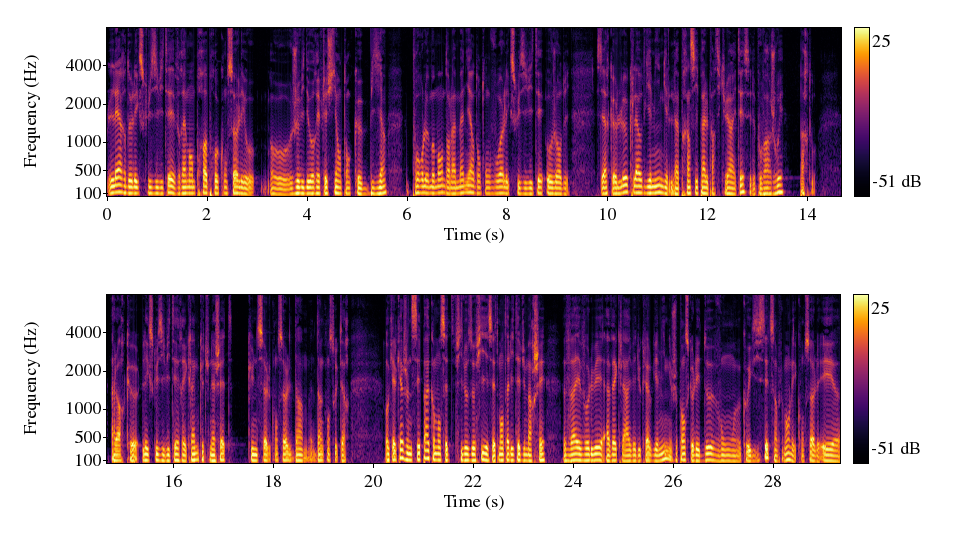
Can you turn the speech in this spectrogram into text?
l'ère de l'exclusivité est vraiment propre aux consoles et aux, jeux vidéo réfléchis en tant que bien pour le moment dans la manière dont on voit l'exclusivité aujourd'hui. C'est-à-dire que le cloud gaming, la principale particularité, c'est de pouvoir jouer partout. Alors que l'exclusivité réclame que tu n'achètes qu'une seule console d'un constructeur. Auquel cas, je ne sais pas comment cette philosophie et cette mentalité du marché va évoluer avec l'arrivée du cloud gaming. Je pense que les deux vont euh, coexister, tout simplement, les consoles et, euh,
